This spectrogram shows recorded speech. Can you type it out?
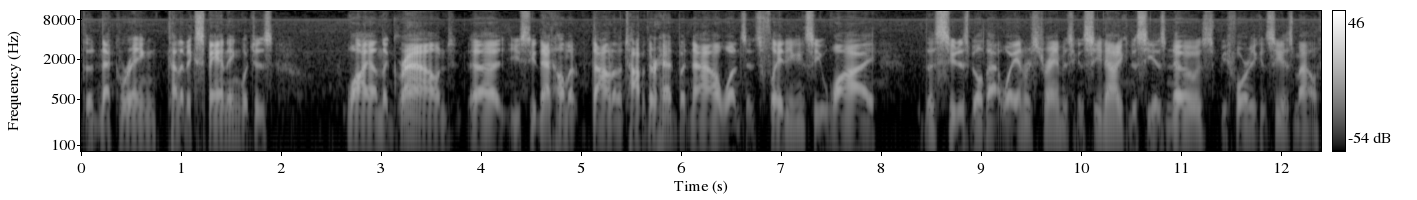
the neck ring kind of expanding, which is why on the ground uh, you see that helmet down on the top of their head, but now once it's inflating, you can see why the suit is built that way and restrained. As you can see now, you can just see his nose before you can see his mouth.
